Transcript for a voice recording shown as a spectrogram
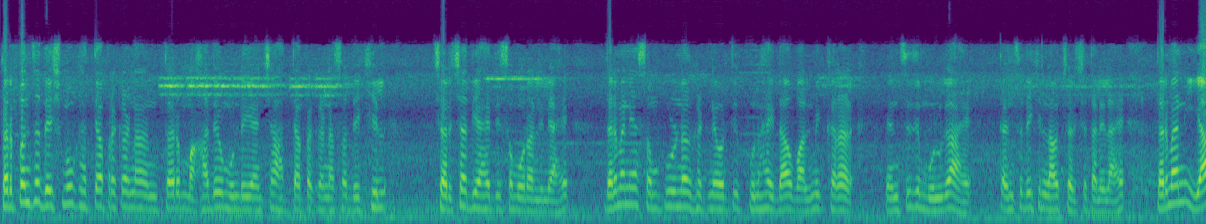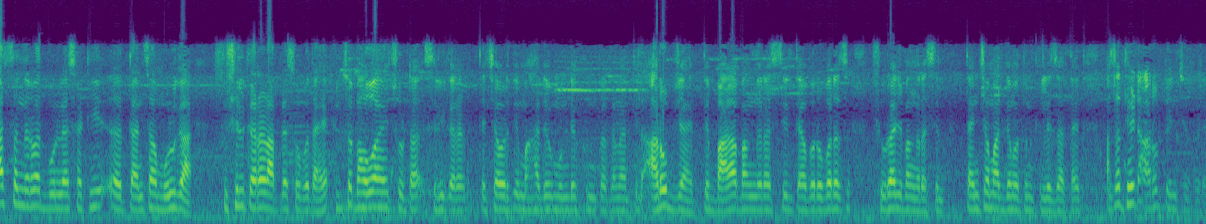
सरपंच देशमुख हत्या प्रकरणानंतर महादेव मुंडे यांच्या हत्या प्रकरणाचा देखील चर्चा जी आहे ती समोर आलेली आहे. दरम्यान या संपूर्ण घटनेवरती पुन्हा एकदा वाल्मिक कराड यांचे जे मुलगा आहे त्यांचं देखील नाव चर्चेत आलेलं आहे. दरम्यान या संदर्भात बोलण्यासाठी त्यांचा मुलगा सुशील कराड आपल्यासोबत आहे. तुमचा भाऊ आहे छोटा श्री कराड. त्याच्यावरती महादेव मुंडे खून प्रकरणातील आरोप जे आहेत ते बाळा बांगर असतील त्याबरोबरच शिवराज बांगर असतील त्यांच्या माध्यमातून केले जात आहेत. असा थेट आरोप त्यांच्याकडे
